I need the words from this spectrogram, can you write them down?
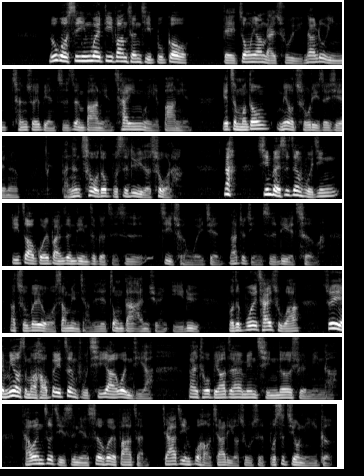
如果是因为地方层级不够，得中央来处理，那绿营陈水扁执政八年，蔡英文也八年，也怎么都没有处理这些呢？反正错都不是绿的错啦。那新北市政府已经依照规范认定这个只是寄存违建，那就仅是列册嘛。那除非我上面讲这些重大安全疑虑，否则不会拆除啊。所以也没有什么好被政府欺压的问题啊。拜托不要在那边情勒选民啊。台湾这几十年社会发展，家境不好，家里有出事，不是只有你一个。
